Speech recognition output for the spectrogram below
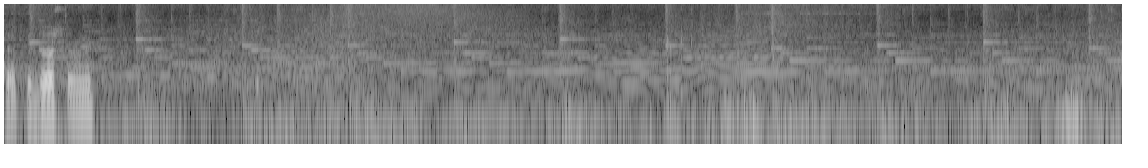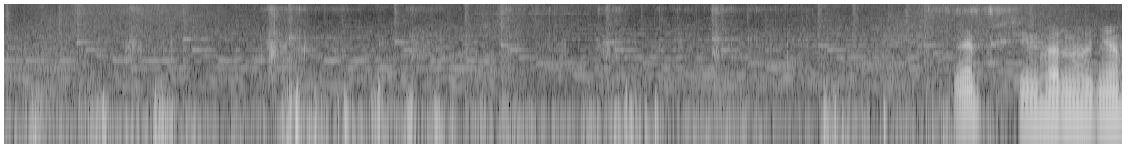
Така підошва в них. Всім гарного дня.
